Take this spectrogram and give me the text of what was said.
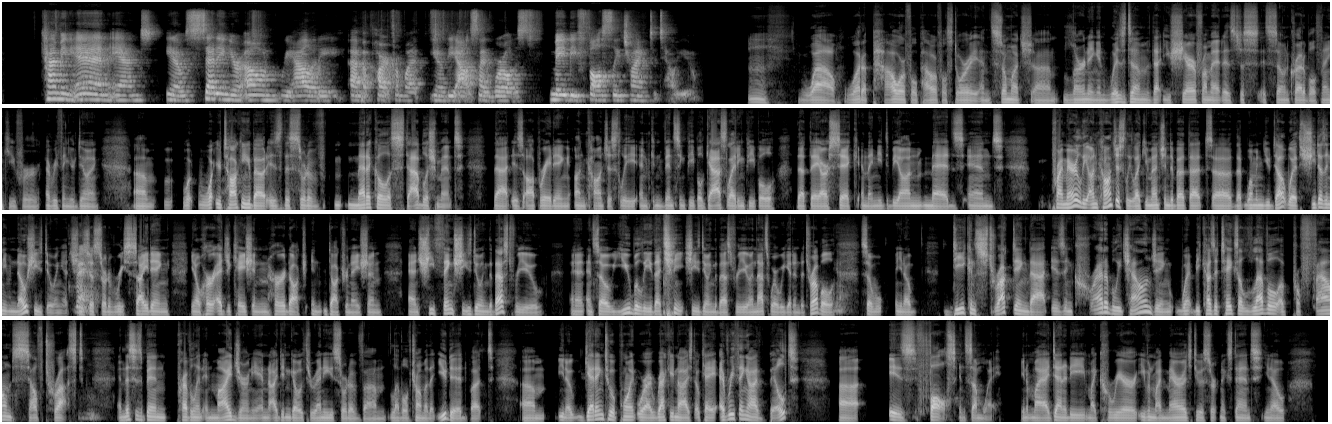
coming in and you know setting your own reality um, apart from what you know the outside world is maybe falsely trying to tell you. Mm. Wow, what a powerful, powerful story, and so much um, learning and wisdom that you share from it is just—it's so incredible. Thank you for everything you're doing. Um, what what you're talking about is this sort of medical establishment that is operating unconsciously and convincing people, gaslighting people that they are sick and they need to be on meds, and primarily unconsciously, like you mentioned about that uh, that woman you dealt with. She doesn't even know she's doing it. She's right. just sort of reciting, you know, her education, her doc- indoctrination, and she thinks she's doing the best for you. And, and so you believe that she, she's doing the best for you, and that's where we get into trouble. Yeah. So you know, deconstructing that is incredibly challenging when, because it takes a level of profound self trust. Mm-hmm and this has been prevalent in my journey and i didn't go through any sort of um, level of trauma that you did but um, you know getting to a point where i recognized okay everything i've built uh, is false in some way you know my identity my career even my marriage to a certain extent you know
